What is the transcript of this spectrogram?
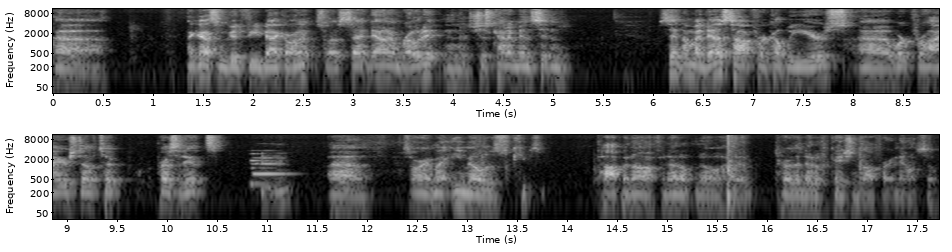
uh, I got some good feedback on it. So I sat down and wrote it, and it's just kind of been sitting sitting on my desktop for a couple years. Uh, work for hire stuff took precedence. Mhm. Uh, sorry, my email is keeps popping off, and I don't know how to turn the notifications off right now. So,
